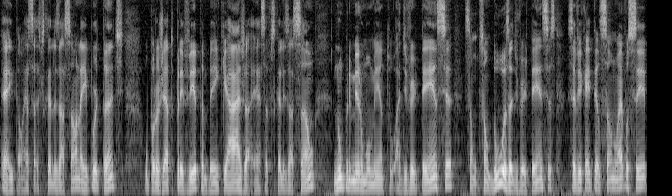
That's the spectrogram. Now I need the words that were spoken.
É, então, essa fiscalização é importante. O projeto prevê também que haja essa fiscalização. Num primeiro momento, advertência, são, são duas advertências. Você vê que a intenção não é você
